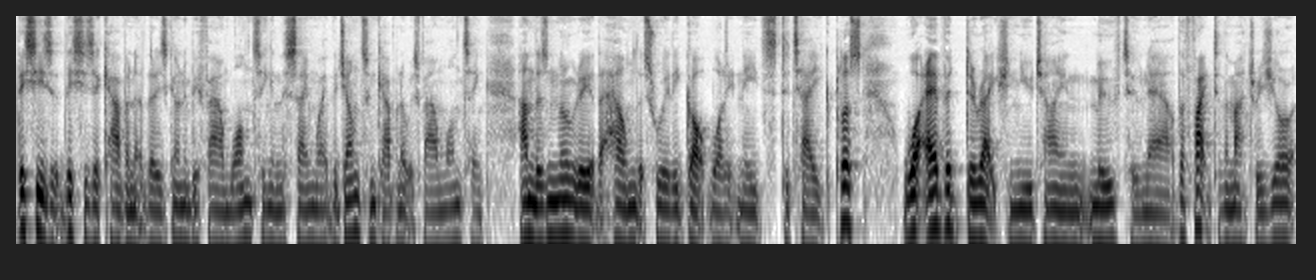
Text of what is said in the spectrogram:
This is this is a cabinet that is going to be found wanting in the same way the Johnson cabinet was found wanting, and there's nobody at the helm that's really got what it needs to take. Plus, whatever direction you try and move to now, the fact of the matter is you're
